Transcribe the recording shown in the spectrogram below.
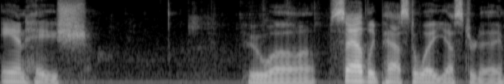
Anne Heche, who uh, sadly passed away yesterday,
